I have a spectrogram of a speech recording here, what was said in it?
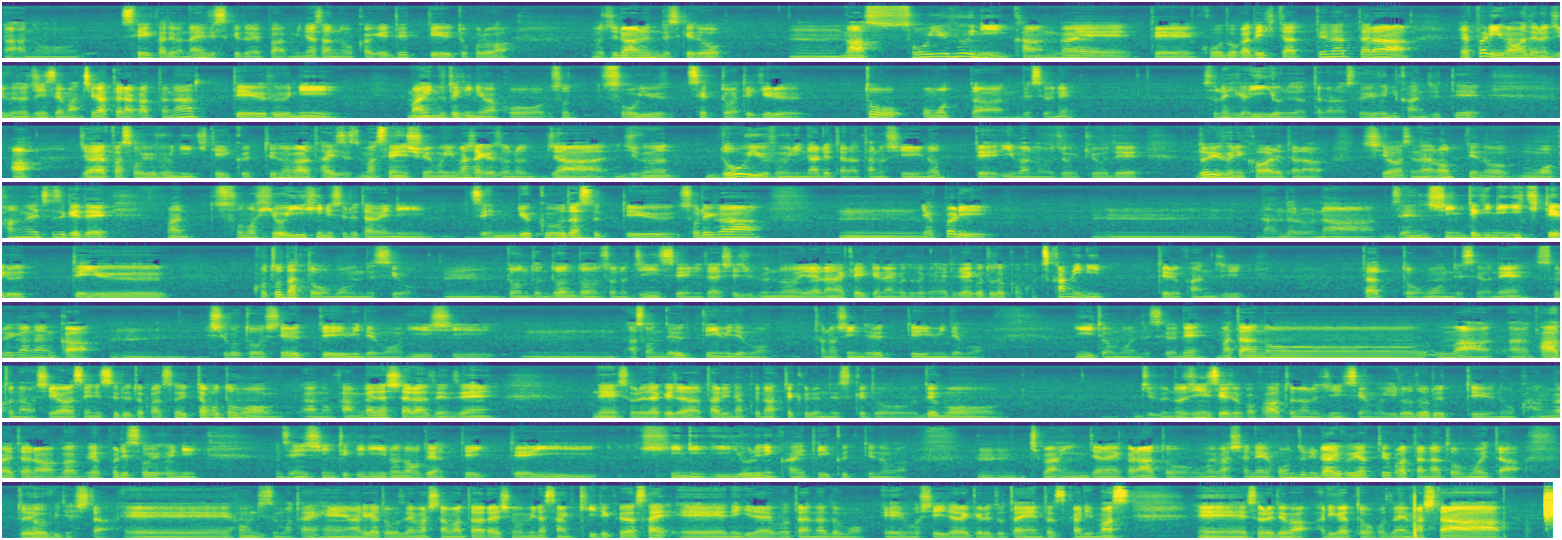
あの成果ではないですけどやっぱ皆さんのおかげでっていうところはもちろんあるんですけどうんまあそういうふうに考えて行動ができたってなったらやっぱり今までの自分の人生間違ってなかったなっていうふうにマインド的にはこうそそういうセットができると思ったんですよね。その日がいい夜だったからそういうふうに感じてあじゃあやっぱそういうふうに生きていくっていうのが大切、まあ、先週も言いましたけどそのじゃあ自分はどういうふうになれたら楽しいのって今の状況でどういうふうに変われたら幸せなのっていうのをもう考え続けて、まあ、その日をいい日にするために全力を出すっていうそれがうんやっぱりうんなんだろうな全身的に生きてるっていうことだと思うんですよ、うん、どんどんどんどんその人生に対して自分のやらなきゃいけないこととかやりたいこととかこう掴みにいってる感じだと思うんですよね。それがなんか、うん、仕事をしてるっていう意味でもいいし、うん、遊んでるっていう意味でも楽しんでるっていう意味でもいいと思うんですよね。またあのまあパートナーを幸せにするとかそういったこともあの考え出したら全然ねそれだけじゃ足りなくなってくるんですけどでも自分の人生とかパートナーの人生も彩るっていうのを考えたら、まあ、やっぱりそういうふうに全身的にいろんなことやっていっていい日にいい夜に変えていくっていうのが、うん、一番いいんじゃないかなと思いましたね。本当にライブやってよかったなと思えた土曜日でした、えー、本日も大変ありがとうございました。また来週も皆さん聞いてください、えー、ねぎらいボタンなども、えー、押していただけると大変助かります、えー、それではありがとうございました。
